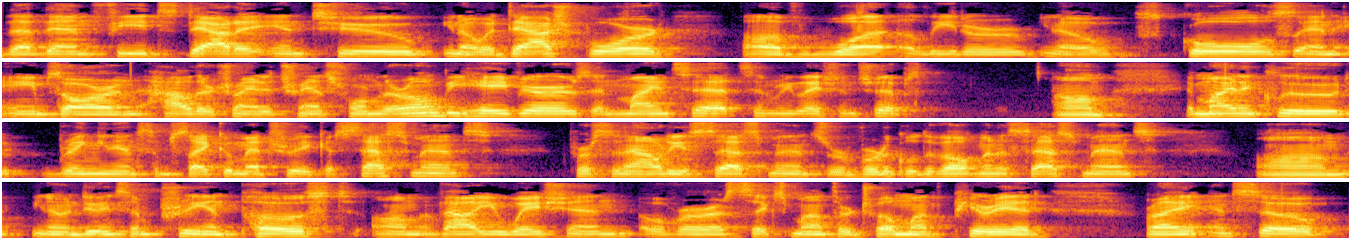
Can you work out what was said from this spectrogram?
that then feeds data into, you know, a dashboard of what a leader, you know, goals and aims are and how they're trying to transform their own behaviors and mindsets and relationships. Um, it might include bringing in some psychometric assessments personality assessments or vertical development assessments, um, you know, and doing some pre and post um, evaluation over a six month or 12 month period, right? And so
